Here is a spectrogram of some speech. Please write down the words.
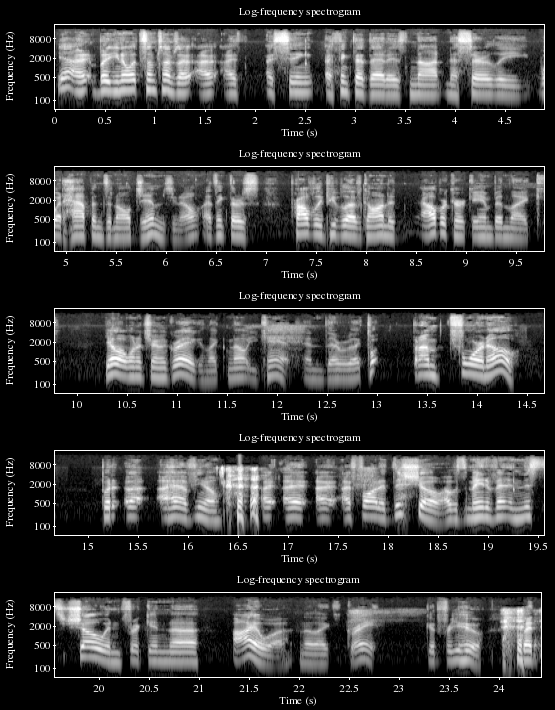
Yeah, but you know what? Sometimes I, I, I think I think that that is not necessarily what happens in all gyms. You know, I think there's probably people that have gone to Albuquerque and been like, "Yo, I want to train with Greg," and like, "No, you can't," and they were like, "But, but I'm four and zero." But uh, I have, you know, I, I, I fought at this show. I was the main event in this show in freaking uh, Iowa, and they're like, "Great, good for you." But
